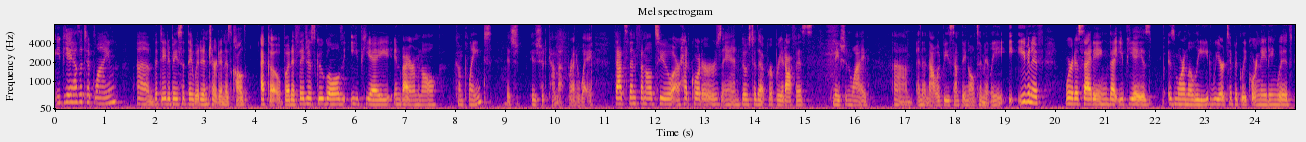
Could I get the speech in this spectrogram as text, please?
EPA has a tip line. Um, the database that they would enter it in is called ECHO. But if they just Googled EPA environmental complaint, it, sh- it should come up right away. That's then funneled to our headquarters and goes to the appropriate office nationwide. Um, and then that would be something ultimately, e- even if we're deciding that EPA is, is more in the lead, we are typically coordinating with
